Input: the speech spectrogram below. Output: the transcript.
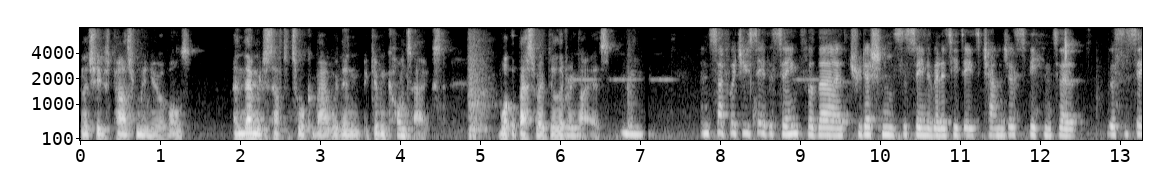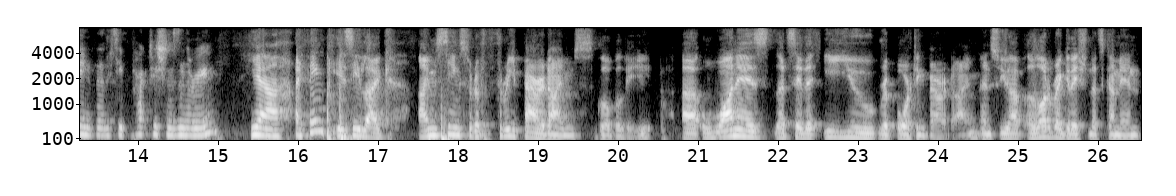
and the cheapest power is from renewables. And then we just have to talk about within a given context what the best way of delivering that is. Mm. And Seth, would you say the same for the traditional sustainability data challenges, speaking to the sustainability practitioners in the room? Yeah, I think, Izzy, like I'm seeing sort of three paradigms globally. Uh, one is, let's say, the EU reporting paradigm. And so you have a lot of regulation that's come in.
